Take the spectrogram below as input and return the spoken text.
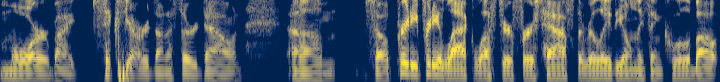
more by six yards on a third down. Um, so pretty pretty lackluster first half. The really the only thing cool about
